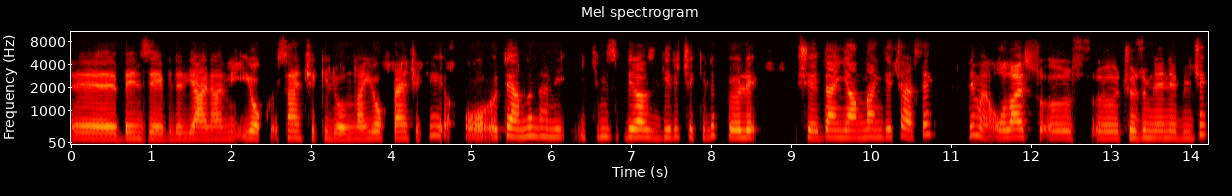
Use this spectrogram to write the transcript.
e, benzeyebilir. Yani hani yok sen çekil yolundan yok ben çekil. O öte yandan hani ikimiz biraz geri çekilip böyle şeyden yandan geçersek değil mi? Olay so- e, çözümlenebilecek.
